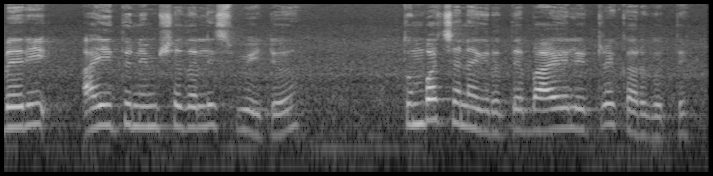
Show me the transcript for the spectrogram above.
ಬರೀ ಐದು ನಿಮಿಷದಲ್ಲಿ ಸ್ವೀಟ್. ತುಂಬ ಚೆನ್ನಾಗಿರುತ್ತೆ ಬಾಯಲ್ಲಿಟ್ಟರೆ ಕರಗುತ್ತೆ.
